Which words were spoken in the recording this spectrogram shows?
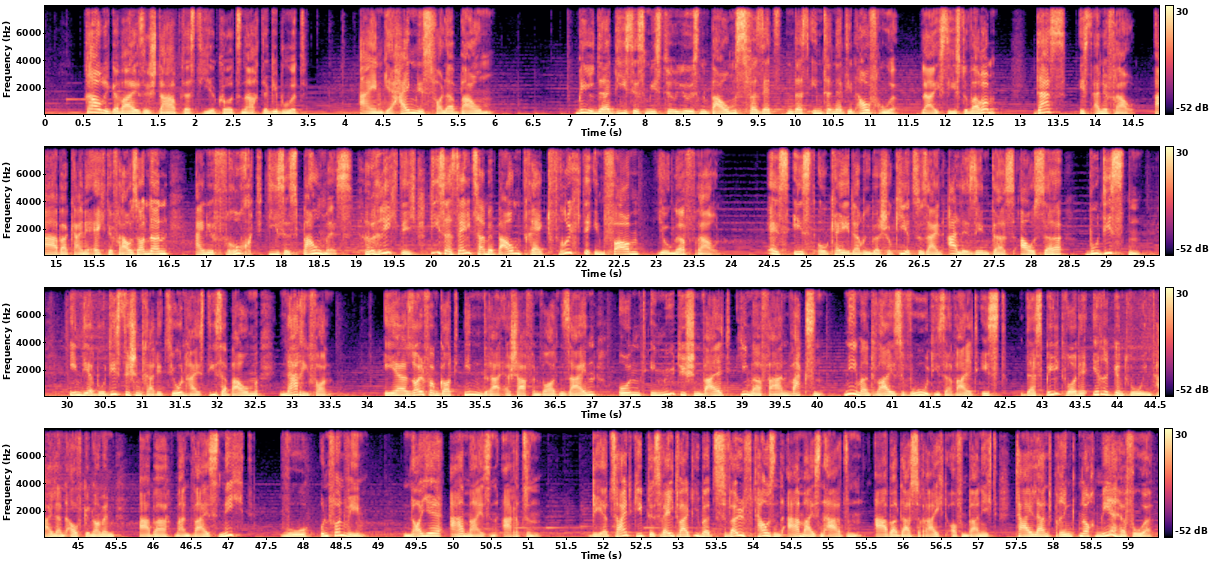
Traurigerweise starb das Tier kurz nach der Geburt. Ein geheimnisvoller Baum. Bilder dieses mysteriösen Baums versetzten das Internet in Aufruhr. Gleich siehst du warum. Das ist eine Frau. Aber keine echte Frau, sondern eine Frucht dieses Baumes. Richtig, dieser seltsame Baum trägt Früchte in Form junger Frauen. Es ist okay, darüber schockiert zu sein, alle sind das, außer Buddhisten. In der buddhistischen Tradition heißt dieser Baum Narifon. Er soll vom Gott Indra erschaffen worden sein und im mythischen Wald Himafan wachsen. Niemand weiß, wo dieser Wald ist. Das Bild wurde irgendwo in Thailand aufgenommen, aber man weiß nicht, wo und von wem. Neue Ameisenarten. Derzeit gibt es weltweit über 12.000 Ameisenarten, aber das reicht offenbar nicht. Thailand bringt noch mehr hervor.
